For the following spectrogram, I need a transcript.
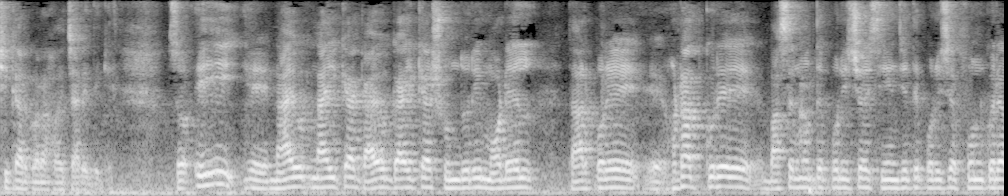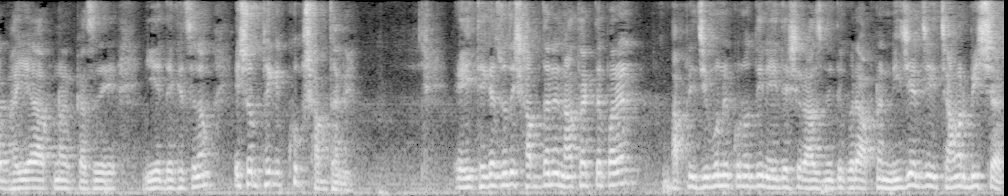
শিকার করা হয় চারিদিকে। সো এই নায়ক, নায়িকা, গায়ক, গায়িকা, সুন্দরী মডেল তারপরে হঠাৎ করে বাসের মধ্যে পরিচয়, সিএনজিতে পরিচয়, ফোন করে ভাইয়া আপনার কাছে ইয়ে দেখেছিলাম, এসব থেকে খুব সাবধানে। এই থেকে যদি সাবধানে না থাকতে পারেন, আপনি জীবনে কোনো দিন এই দেশে রাজনীতি করে আপনার নিজের যে ইচ্ছা, আমার বিশ্বাস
